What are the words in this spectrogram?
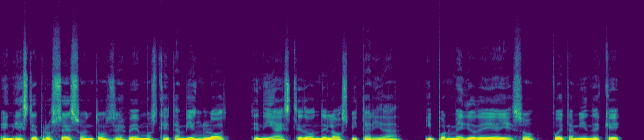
En este proceso entonces vemos que también Lot tenía este don de la hospitalidad y por medio de eso fue también de que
